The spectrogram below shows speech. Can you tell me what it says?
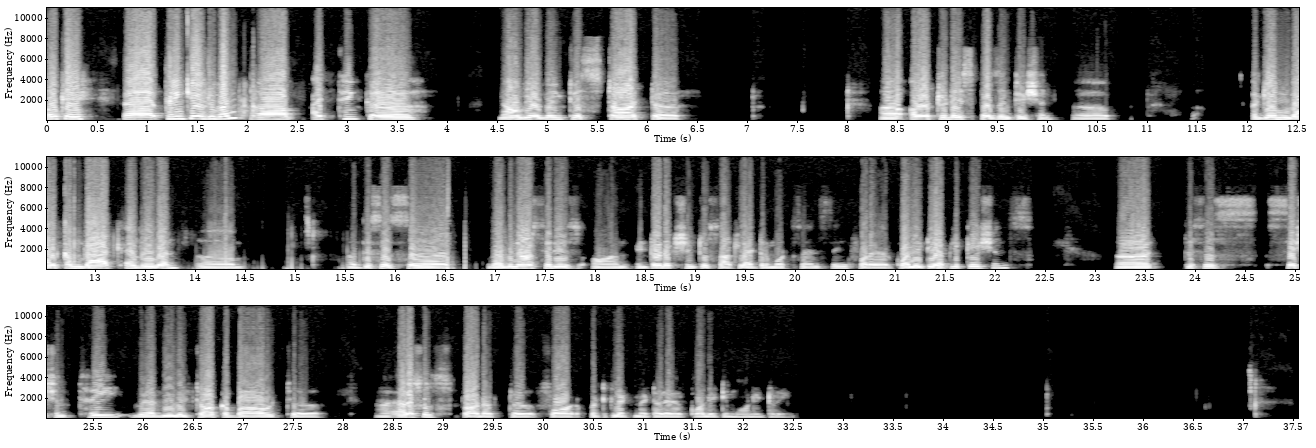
Okay, uh, thank you everyone. Uh, I think uh, now we are going to start uh, uh, our today's presentation. Uh, again, welcome back everyone. Um, this is a webinar series on Introduction to Satellite Remote Sensing for Air Quality Applications. This is session 3 where we will talk about aerosols product uh, for particulate matter air quality monitoring.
